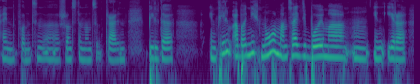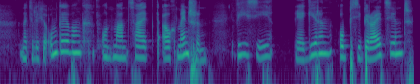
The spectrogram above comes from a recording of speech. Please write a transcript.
ein von den äh, schönsten und zentralen Bilder im Film. Aber nicht nur, man zeigt die Bäume mh, in ihrer natürlichen Umgebung und man zeigt auch Menschen, wie sie reagieren, ob sie bereit sind,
